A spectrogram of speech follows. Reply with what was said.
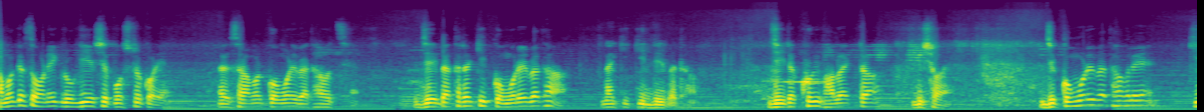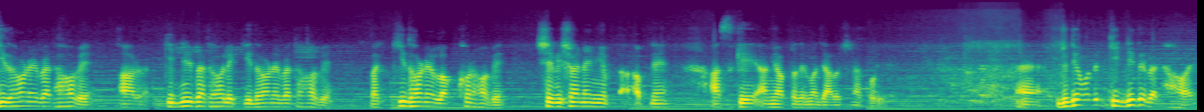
আমার কাছে অনেক রোগী এসে প্রশ্ন করে স্যার, আমার কোমরে ব্যথা হচ্ছে। যে ব্যথাটা কি কোমরের ব্যথা নাকি কিডনির ব্যথা? যে এটা খুবই ভালো একটা বিষয়। যে কোমরের ব্যথা হলে কি ধরনের ব্যথা হবে আর কিডনির ব্যথা হলে কি ধরনের ব্যথা হবে বা কি ধরনের লক্ষণ হবে, সে বিষয় নিয়ে আমি আপনি, আজকে আমি আপনাদের মাঝে আলোচনা করি। যদি আমাদের কিডনিতে ব্যথা হয়,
